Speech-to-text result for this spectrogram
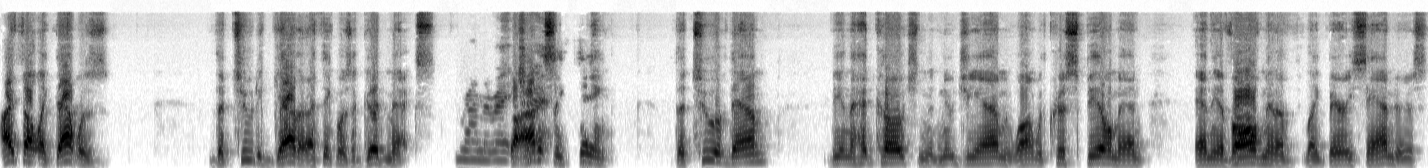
I felt like that was the two together, I think was a good mix. We're on the right. So track. I honestly think the two of them being the head coach and the new GM, along with Chris Spielman and the involvement of like Barry Sanders,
